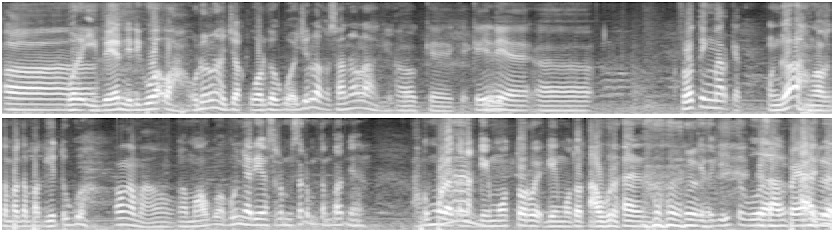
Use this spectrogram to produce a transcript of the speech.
Eh, Gua ada event jadi gua wah udahlah ajak keluarga gua aja lah ke sana lah gitu. Oke, kayak kayak ini ya. eh, floating market. Enggak, enggak ke tempat-tempat gitu gua. Oh, nggak mau. Gak mau gua, gua nyari yang serem-serem tempatnya. Gua mau lihat anak geng motor, we, geng motor tawuran, gitu-gitu gua. Kesampean lu.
